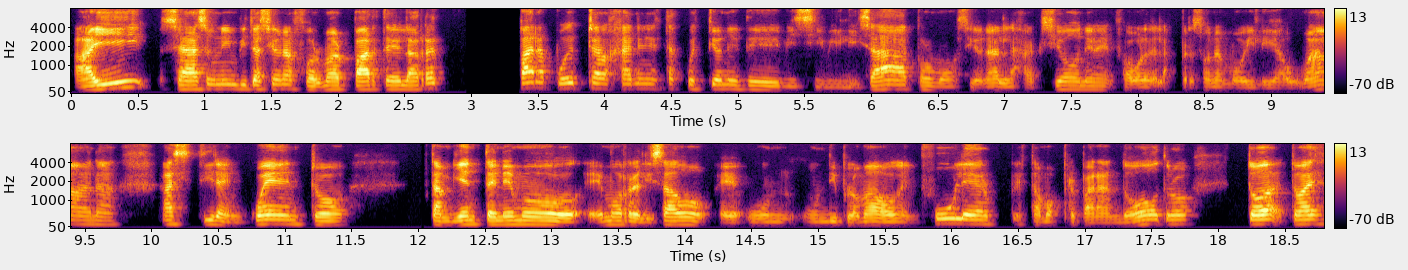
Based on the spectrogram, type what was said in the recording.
Ahí se hace una invitación a formar parte de la red para poder trabajar en estas cuestiones de visibilizar, promocionar las acciones en favor de las personas en movilidad humana, asistir a encuentros. También tenemos, hemos realizado eh, un, diplomado en Fuller, estamos preparando otro todas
